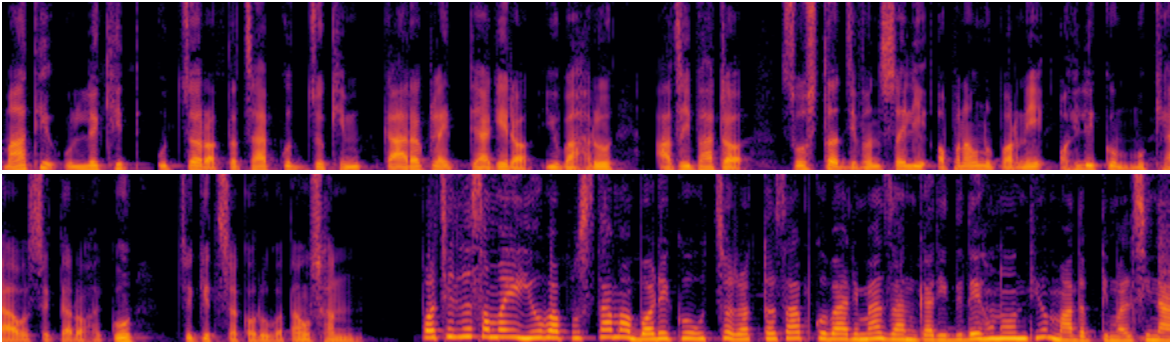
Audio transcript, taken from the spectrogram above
माथि उल्लेखित उच्च रक्तचापको जोखिम कारकलाई त्यागेर युवाहरू आजैबाट स्वस्थ जीवनशैली अपनाउनु पर्ने अहिलेको मुख्य आवश्यकता रहेको चिकित्सकहरू बताउँछन्। पछिल्लो समय युवा पुस्तामा बढेको उच्च रक्तचापको बारेमा जानकारी दिँदै हुनुहुन्थ्यो माधव तिमल सिन्हा।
